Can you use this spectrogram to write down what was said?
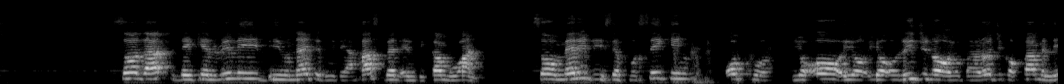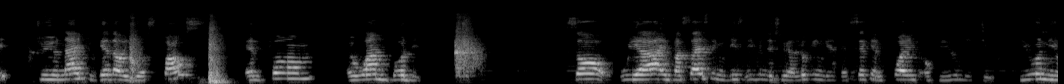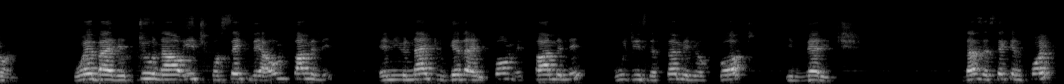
so that they can really be united with their husband and become one. So marriage is a forsaking of your, your, your original or your biological family to unite together with your spouse and form a one body. So we are emphasizing this even as we are looking at the second point of unity, union, whereby the two now each forsake their own family and unite together and form a family, which is the family of God in marriage. That's the second point.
